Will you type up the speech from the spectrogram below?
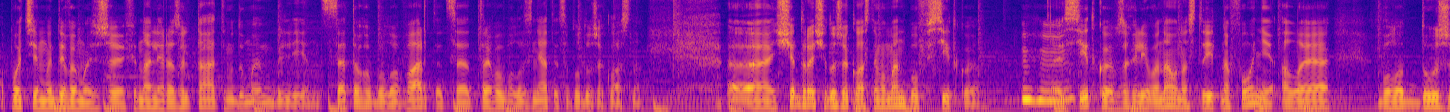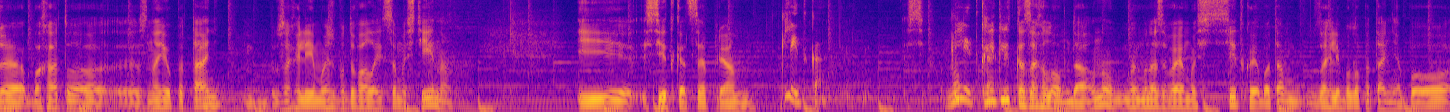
А потім ми дивимося вже фінальний результат, і ми думаємо, блін, це того було варте, це треба було зняти, це було дуже класно. Е, Ще, до речі, дуже класний момент був сіткою. Угу. Сіткою. Взагалі вона у нас стоїть на фоні, але було дуже багато е, з нею питань. Взагалі, ми ж будували і самостійно. І сітка це прям. Клітка. Клітка. Ну, клі- клітка загалом, да. Ну, ми, ми називаємо сіткою, бо там взагалі було питання по,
